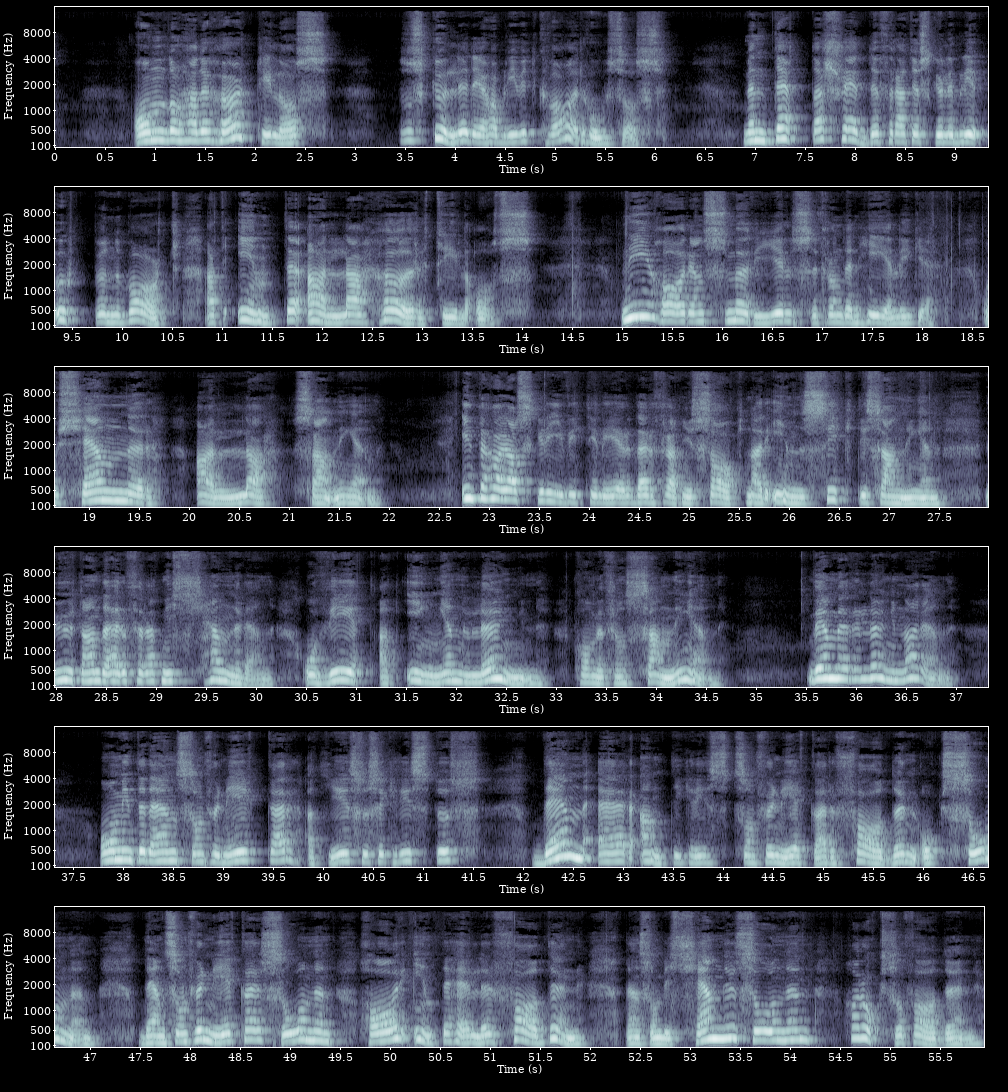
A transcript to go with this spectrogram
Om de hade hört till oss så skulle det ha blivit kvar hos oss. Men detta skedde för att det skulle bli uppenbart att inte alla hör till oss. Ni har en smörjelse från den Helige och känner alla sanningen. Inte har jag skrivit till er därför att ni saknar insikt i sanningen utan därför att ni känner den och vet att ingen lögn kommer från sanningen. Vem är lögnaren? Om inte den som förnekar att Jesus är Kristus. Den är antikrist som förnekar Fadern och Sonen. Den som förnekar Sonen har inte heller Fadern. Den som bekänner Sonen har också Fadern.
